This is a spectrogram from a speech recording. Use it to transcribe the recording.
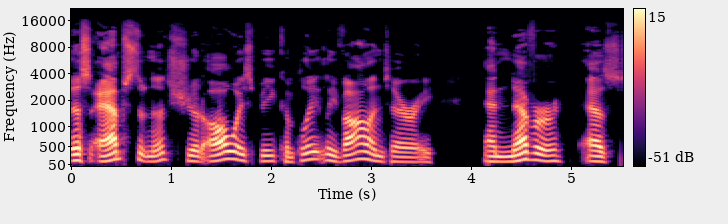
This abstinence should always be completely voluntary and never as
